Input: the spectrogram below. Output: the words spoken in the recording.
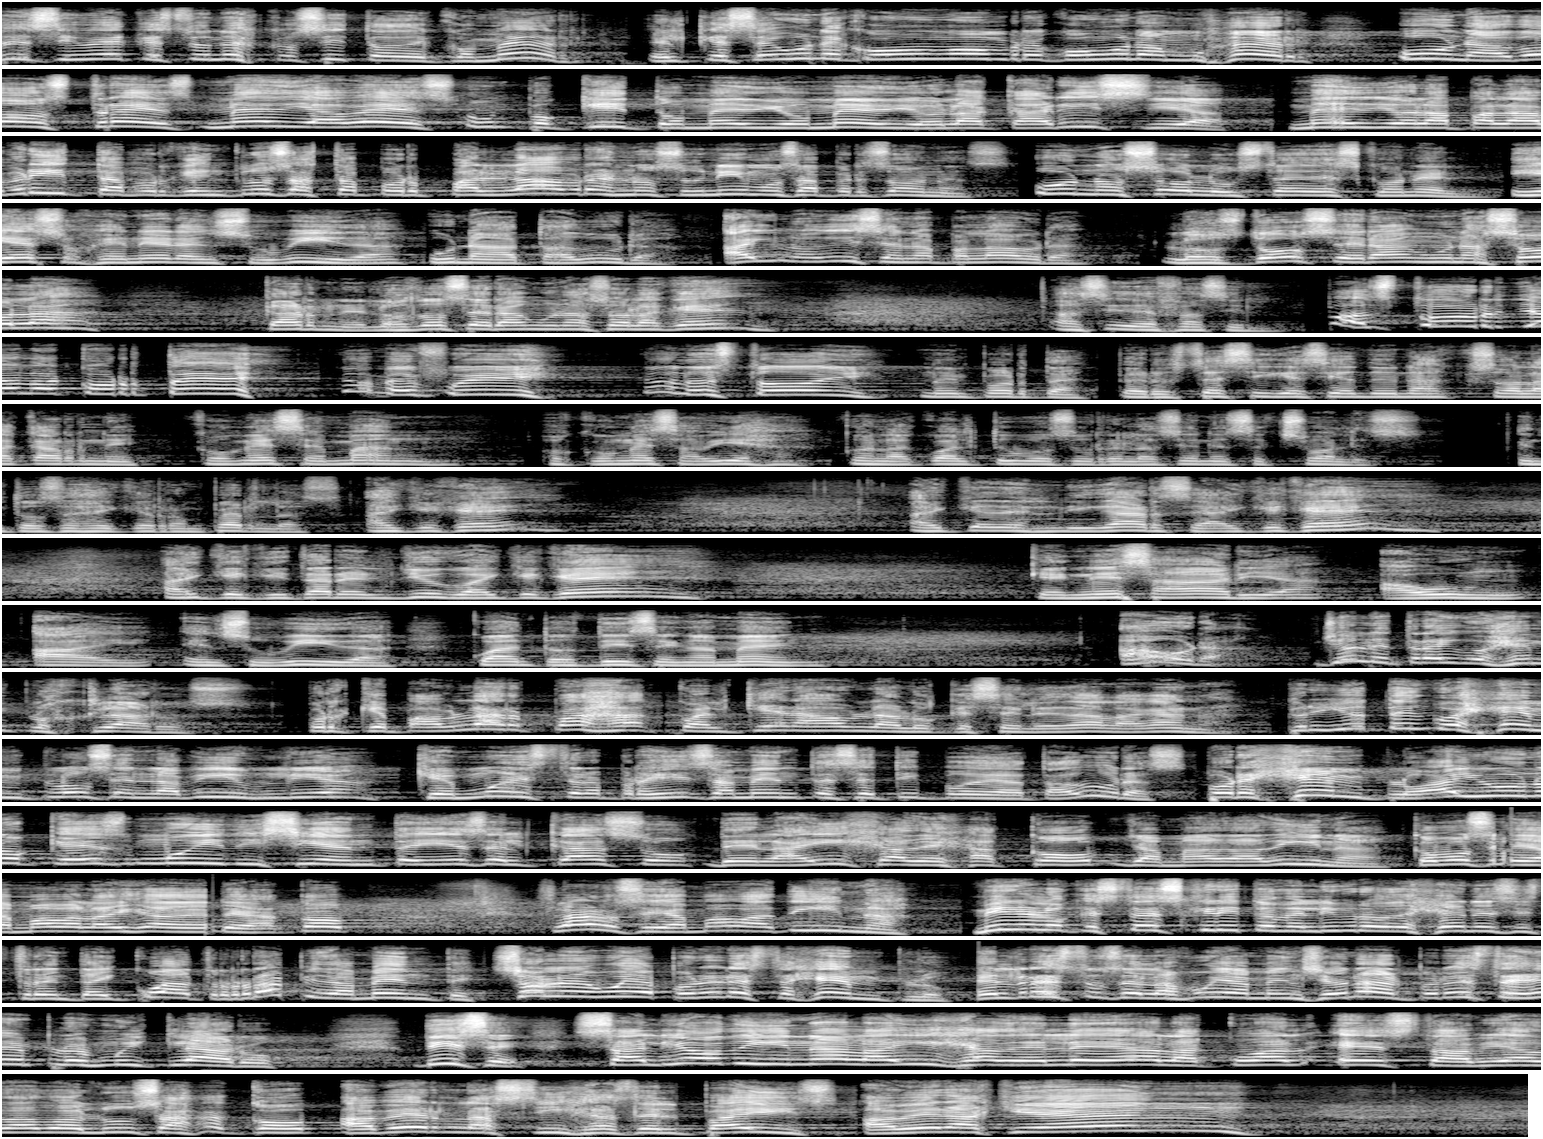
Entonces, si ve que esto no es cosita de comer, el que se une con un hombre, con una mujer, una, dos, tres, media vez, un poquito, medio, medio, la caricia, medio la palabrita, porque incluso hasta por palabras nos unimos a personas. Uno solo ustedes con él. Y eso genera en su vida una atadura. Ahí lo dice en la palabra. Los dos serán una sola carne. Los dos serán una sola qué? Así de fácil. Pastor, ya la corté, ya me fui no estoy, no importa, pero usted sigue siendo una sola carne con ese man o con esa vieja con la cual tuvo sus relaciones sexuales. Entonces hay que romperlas. ¿Hay que qué? Hay que desligarse. ¿Hay que qué? Hay que quitar el yugo. ¿Hay que qué? Que en esa área aún hay en su vida. ¿Cuántos dicen amén? Ahora, yo le traigo ejemplos claros porque para hablar paja cualquiera habla lo que se le da la gana. Pero yo tengo ejemplos en la Biblia que muestra precisamente ese tipo de ataduras. Por ejemplo, hay uno que es muy diciente y es el caso de la hija de Jacob llamada Dina. ¿Cómo se llamaba la hija de Jacob? Claro, se llamaba Dina. Mire lo que está escrito en el libro de Génesis 34, rápidamente. Solo le voy a poner este ejemplo. El resto se las voy a mencionar, pero este ejemplo es muy claro. Dice, salió Dina, la hija de Lea, la cual ésta había dado a luz a Jacob, a ver las hijas del país. ¿A ver a quién?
